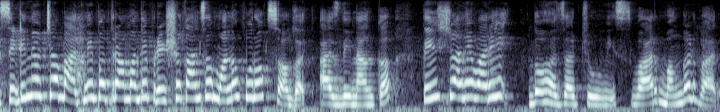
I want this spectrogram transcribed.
सिटी न्यूजच्या बातमीपत्रामध्ये प्रेक्षकांचं मनपूर्वक स्वागत. आज दिनांक तीस जानेवारी दोन हजार चोवीस वार मंगळवार.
